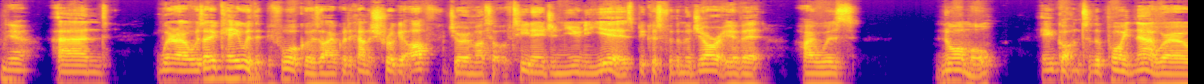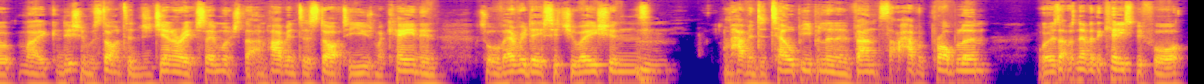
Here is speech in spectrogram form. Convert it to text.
Yeah. And where I was okay with it before, because I could kind of shrug it off during my sort of teenage and uni years, because for the majority of it, I was normal. It gotten to the point now where my condition was starting to degenerate so much that I'm having to start to use my cane in sort of everyday situations. Mm. I'm having to tell people in advance that I have a problem, whereas that was never the case before.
